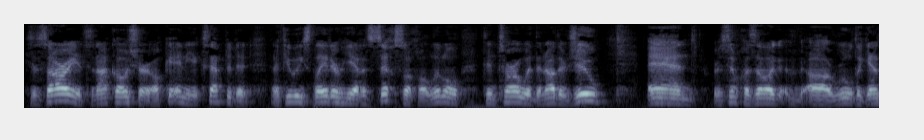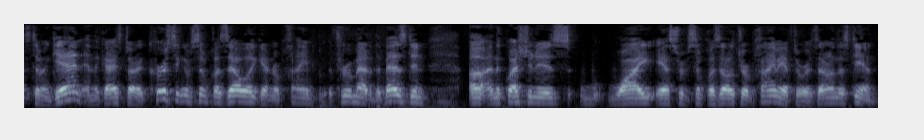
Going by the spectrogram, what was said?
He said, "Sorry, it's not kosher." Okay, and he accepted it. And a few weeks later, he had a sichsuch, a little tintor with another Jew, and Rav Simcha uh, ruled against him again, and the guy started cursing Rav Simcha and Chaim threw him out of the Bezdin. Uh, and the question is, why ask Rav Simcha to Rav Chaim afterwards? I don't understand.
